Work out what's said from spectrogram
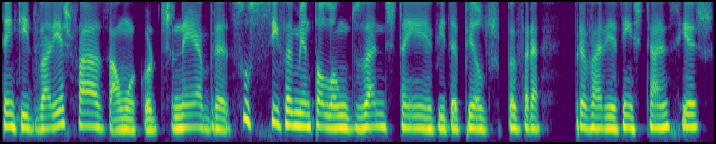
Tem tido várias fases. Há um acordo de Genebra. Sucessivamente, ao longo dos anos, tem havido apelos para, para várias instâncias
